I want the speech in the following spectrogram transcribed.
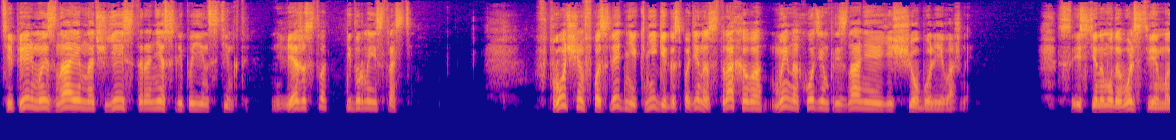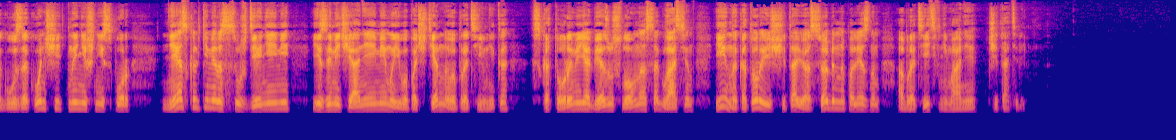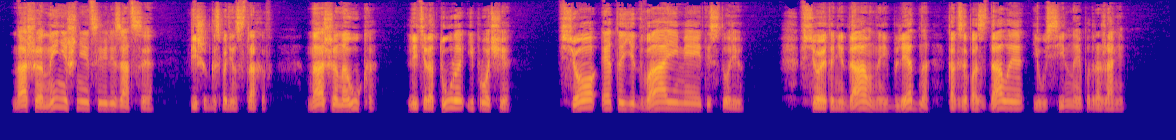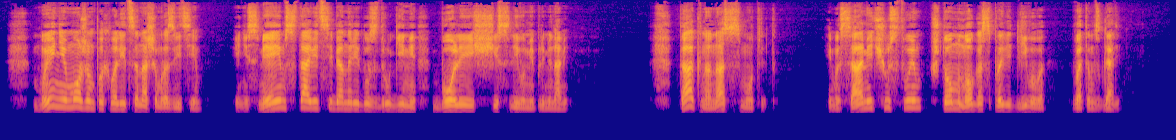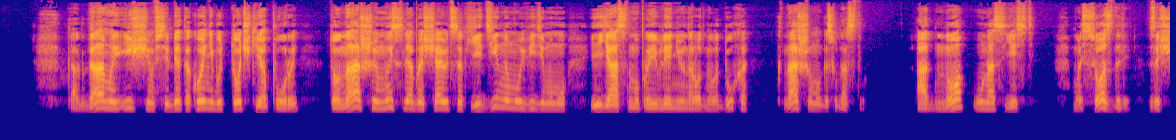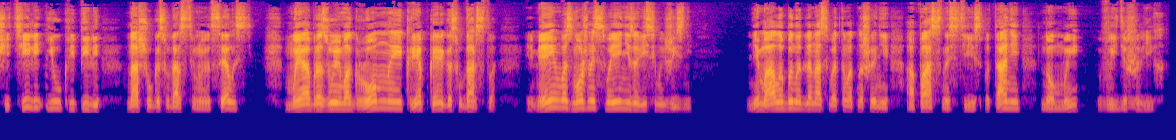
Теперь мы знаем, на чьей стороне слепые инстинкты, невежество и дурные страсти. Впрочем, в последней книге господина Страхова мы находим признание еще более важное. С истинным удовольствием могу закончить нынешний спор несколькими рассуждениями и замечаниями моего почтенного противника – с которыми я, безусловно, согласен и на которые считаю особенно полезным обратить внимание читателей. Наша нынешняя цивилизация, пишет господин Страхов, наша наука, литература и прочее, все это едва имеет историю. Все это недавно и бледно, как запоздалое и усильное подражание. Мы не можем похвалиться нашим развитием и не смеем ставить себя наряду с другими, более счастливыми племенами. Так на нас смотрят, и мы сами чувствуем, что много справедливого в этом взгляде. Когда мы ищем в себе какой-нибудь точки опоры, то наши мысли обращаются к единому видимому и ясному проявлению народного духа, к нашему государству. Одно у нас есть. Мы создали, защитили и укрепили нашу государственную целость. Мы образуем огромное и крепкое государство, имеем возможность своей независимой жизни. Немало было для нас в этом отношении опасностей и испытаний, но мы выдержали их.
